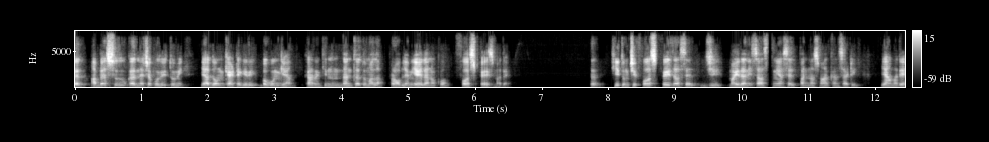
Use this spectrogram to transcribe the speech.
तर अभ्यास सुरू करण्याच्या पूर्वी तुम्ही या दोन कॅटेगरी बघून घ्या कारण की नंतर तुम्हाला प्रॉब्लेम यायला नको फर्स्ट फेजमध्ये. तर ही तुमची फर्स्ट फेज असेल जी मैदानी चाचणी असेल 50 मार्कांसाठी. यामध्ये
